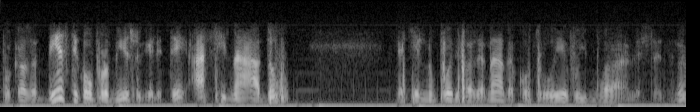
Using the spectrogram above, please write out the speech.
por causa deste compromisso que ele tem, assinado, é que ele não pode fazer nada contra o Evo e Morales, né?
